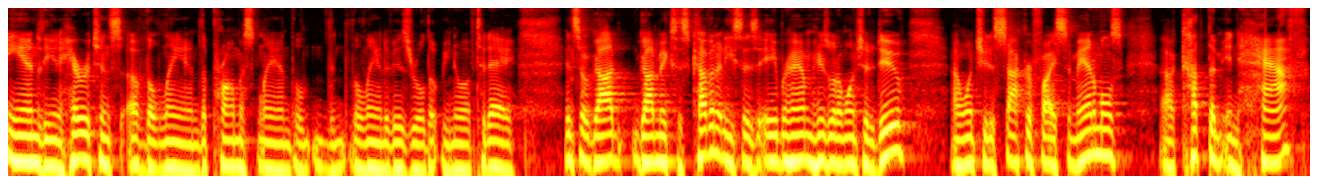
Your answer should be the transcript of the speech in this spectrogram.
and the inheritance of the land, the promised land, the, the, the land of Israel that we know of today. And so God, God makes this covenant. He says, Abraham, here's what I want you to do I want you to sacrifice some animals, uh, cut them in half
